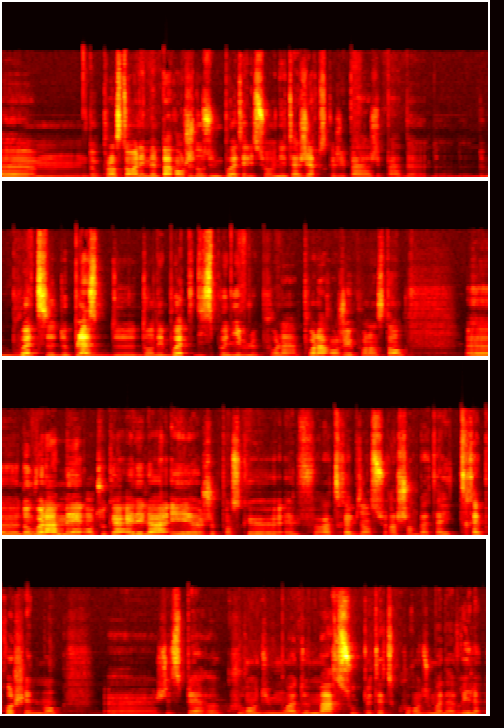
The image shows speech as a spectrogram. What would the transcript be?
Euh, donc pour l'instant, elle est même pas rangée dans une boîte, elle est sur une étagère parce que j'ai pas, pas de, de place dans des boîtes disponibles pour la, pour ranger pour l'instant. Euh, donc voilà, mais en tout cas, elle est là et euh, je pense qu'elle fera très bien sur un champ de bataille très prochainement. J'espère courant du mois de mars ou peut-être courant du mois d'avril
